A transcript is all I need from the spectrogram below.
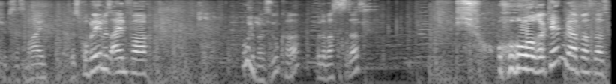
Schütt das mal ein. Das Problem ist einfach... Oh, eine Bazooka? Oder was ist das? Oh, Raketenwerfer ist das.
